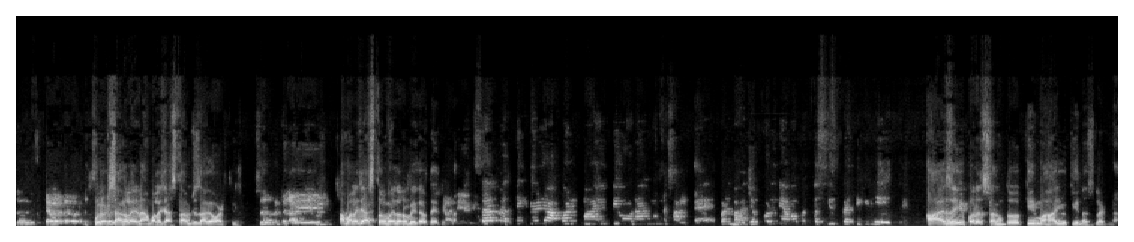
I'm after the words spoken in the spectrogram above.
उलट चांगलं आहे ना आम्हाला जास्त आमच्या जागा वाटतील आम्हाला जास्त उमेदवार उभे करता येतील. सर प्रत्येक वेळी आपण महायुती होणार म्हणून सांगताय पण भाजपकडून याबाबत कसलीच प्रतिक्रिया येत? आजही परत सांगतो की महायुतीनंच लढणार.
